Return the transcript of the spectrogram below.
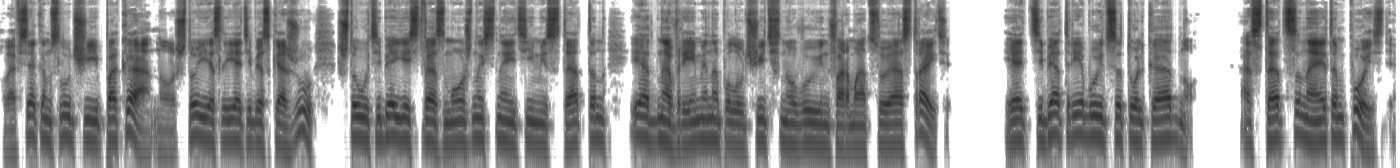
во всяком случае пока, но что если я тебе скажу, что у тебя есть возможность найти мисс Таттон и одновременно получить новую информацию о Страйте? И от тебя требуется только одно — остаться на этом поезде.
